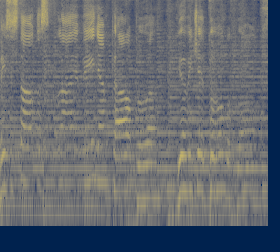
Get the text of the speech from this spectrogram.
Visas tautas, lai viņam kalpo, jo viņš ir kungu kungs,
